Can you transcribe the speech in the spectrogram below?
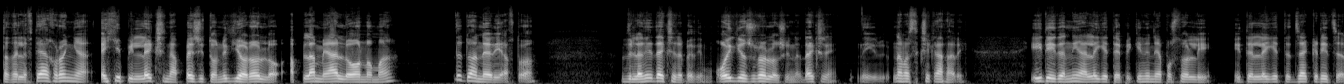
τα τελευταία χρόνια έχει επιλέξει να παίζει τον ίδιο ρόλο απλά με άλλο όνομα δεν το ανέρει αυτό. Δηλαδή, εντάξει, ρε παιδί μου, ο ίδιος ρόλος είναι, εντάξει. Να είμαστε ξεκάθαροι. Είτε η ταινία λέγεται Επικίνδυνη Αποστολή, είτε λέγεται Jack Reacher,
